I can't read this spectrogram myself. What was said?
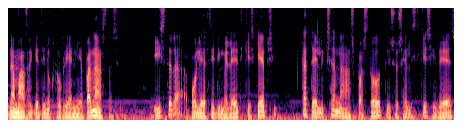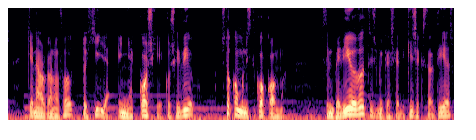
να μάθω για την Οκτωβριανή Επανάσταση. Ύστερα από όλη αυτή τη μελέτη και σκέψη, κατέληξα να ασπαστώ τις σοσιαλιστικές ιδέες και να οργανωθώ το 1922 στο Κομμουνιστικό Κόμμα. Στην περίοδο της Μικρασιατικής Εκστρατείας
